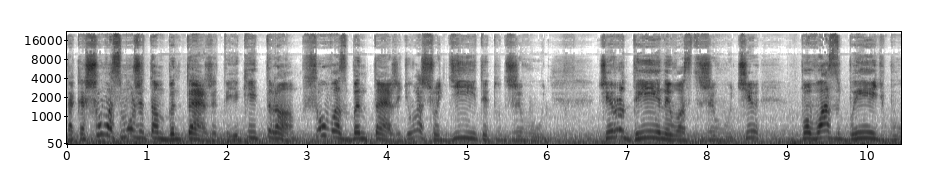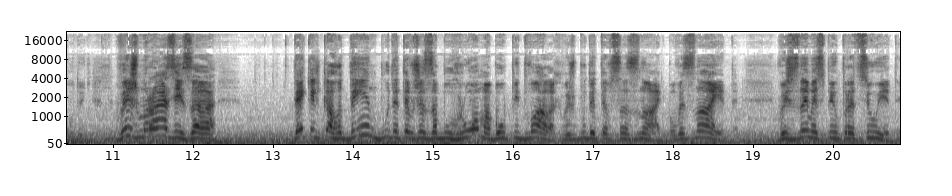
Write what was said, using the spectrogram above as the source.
Так а що вас може там бентежити? Який Трамп? Що вас бентежить? У вас що діти тут живуть? Чи родини у вас живуть? Чи по вас бить будуть? Ви ж мразі за декілька годин будете вже за бугром або в підвалах. Ви ж будете все знати, бо ви знаєте. Ви ж з ними співпрацюєте.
